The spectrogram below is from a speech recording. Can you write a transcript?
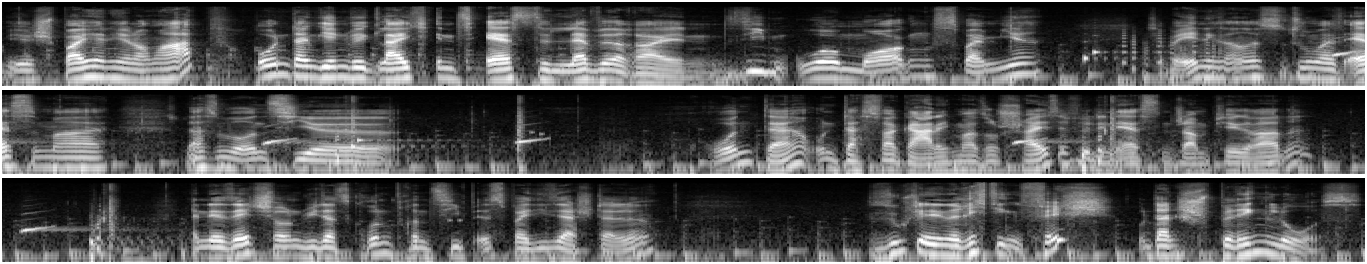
wir speichern hier nochmal ab. Und dann gehen wir gleich ins erste Level rein. 7 Uhr morgens bei mir. Ich habe eh nichts anderes zu tun als erste Mal. Lassen wir uns hier runter. Und das war gar nicht mal so scheiße für den ersten Jump hier gerade. Denn ihr seht schon, wie das Grundprinzip ist bei dieser Stelle. Sucht ihr den richtigen Fisch und dann spring los.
